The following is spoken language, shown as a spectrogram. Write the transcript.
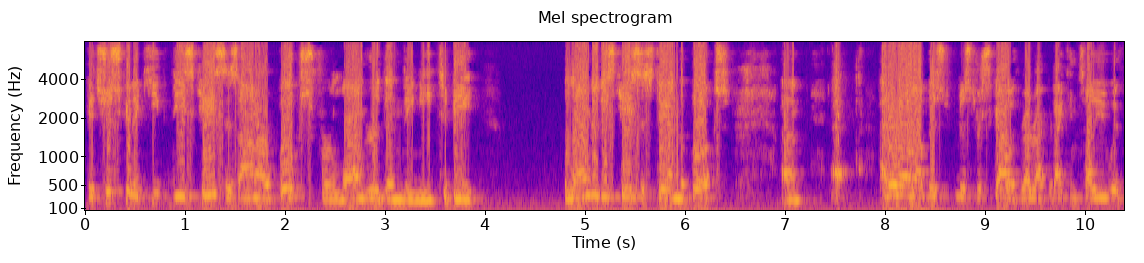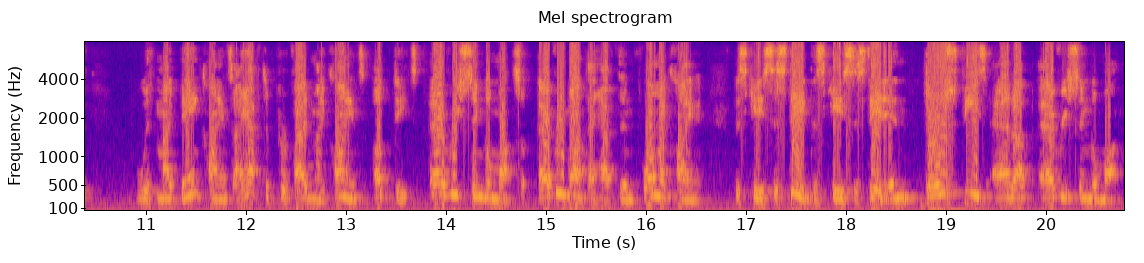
It's just going to keep these cases on our books for longer than they need to be. The longer these cases stay on the books, um, I, I don't know about this, Mr. Scow with Red Rock, but I can tell you with with my bank clients, I have to provide my clients updates every single month. So every month I have to inform my client this case is stayed, this case is stayed, and those fees add up every single month.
